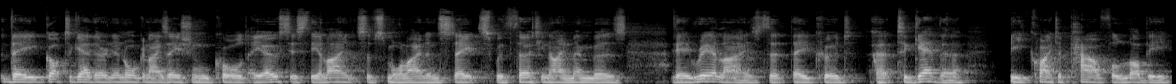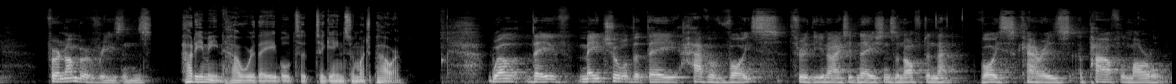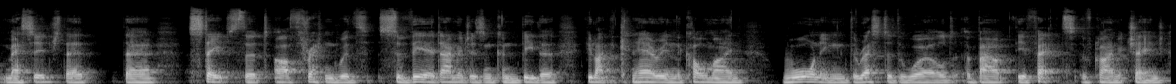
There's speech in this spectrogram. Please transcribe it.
they got together in an organization called AOSIS, the Alliance of Small Island States, with 39 members. They realized that they could uh, together be quite a powerful lobby for a number of reasons. How do you mean? How were they able to, to gain so much power? Well, they've made sure that they have a voice through the United Nations, and often that voice carries a powerful moral message. They're, they're states that are threatened with severe damages and can be the, if you like, the canary in the coal mine, warning the rest of the world about the effects of climate change.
